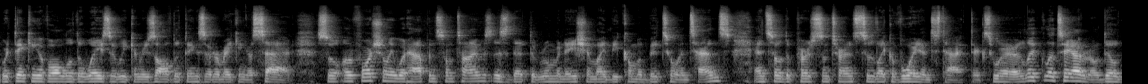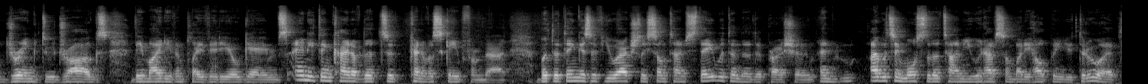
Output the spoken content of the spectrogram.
we're thinking of all of the ways that we can resolve the things that are making us sad. So unfortunately, what happens sometimes is that the rumination might become a bit too intense and so the person turns to like avoidance tactics where like let's say i don't know they'll drink do drugs they might even play video games anything kind of that to kind of escape from that. But the thing is if you actually sometimes stay within the depression and i would say most of the time you would have somebody helping you through it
